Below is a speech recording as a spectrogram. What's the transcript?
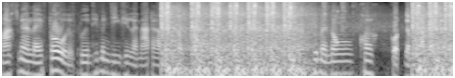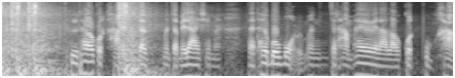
Marksman Rifle หรือปืนที่มันยิงทีละนัดครับ ที่มันต้องค่อยกดดำๆคือถ้าเรากดค้างมันจะมันจะไม่ได้ใช่ไหมแต่เทอร์โบโหมดมันจะทำให้เวลาเรากดปุ่มค้าง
